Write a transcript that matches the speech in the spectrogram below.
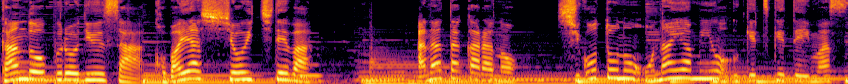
感動プロデューサー小林翔一ではあなたからの仕事のお悩みを受け付けています。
